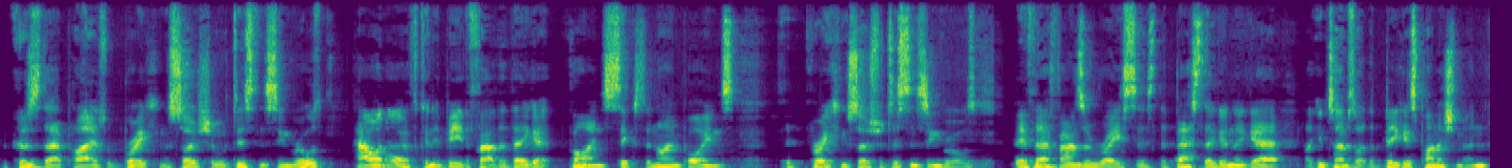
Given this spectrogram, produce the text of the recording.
because their players were breaking social distancing rules. How on earth can it be the fact that they get fined six to nine points breaking social distancing rules. If their fans are racist, the best they're going to get, like in terms of like the biggest punishment,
